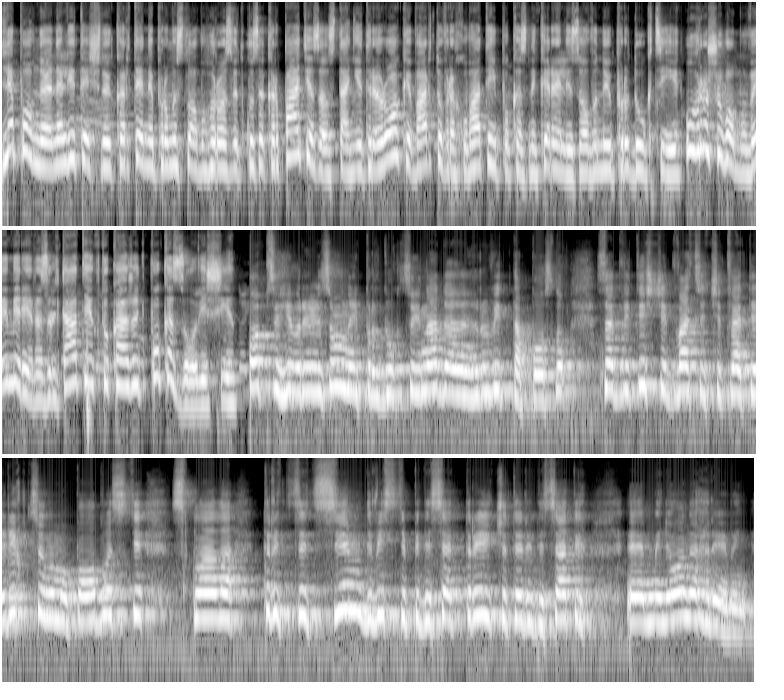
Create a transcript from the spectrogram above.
Для повної аналітичної картини промислового розвитку Закарпаття за останні три роки варто врахувати і показники реалізованої продукції у грошовому вимірі. Результати, як то кажуть, показовіші. Обсягів реалізованої продукції наданих робіт та послуг за 2024 рік в цілому по області склала 37 253,4 е, мільйона гривень.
